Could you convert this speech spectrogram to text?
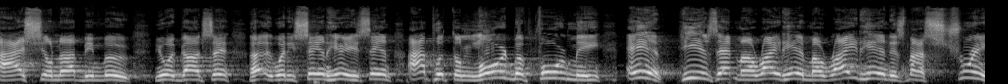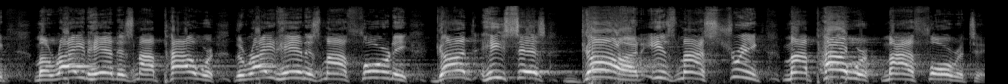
I shall not be moved. You know what God's saying? Uh, what He's saying here, He's saying, I put the Lord before me, and He is at my right hand. My right hand is my strength. My right hand is my power. The right hand is my authority. God, He says, God is my strength, my power, my authority.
